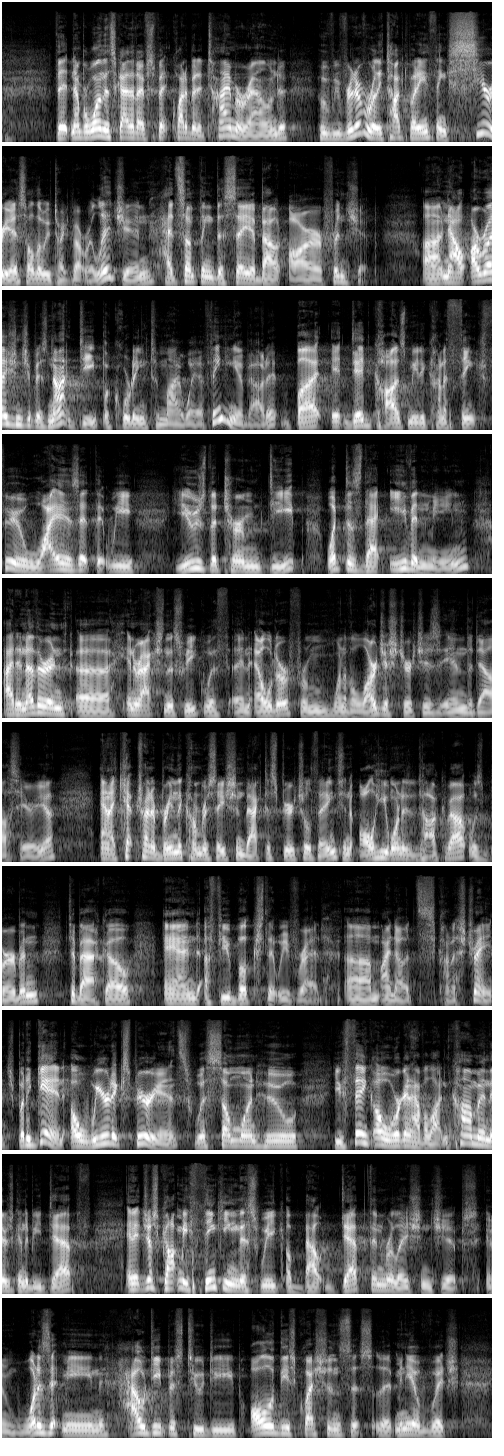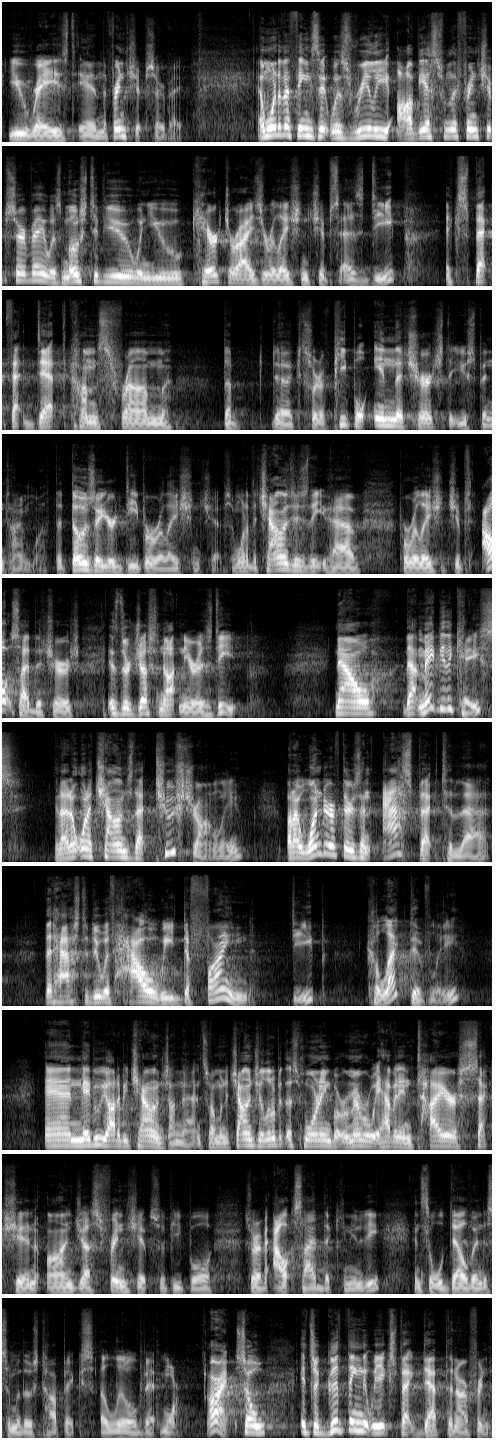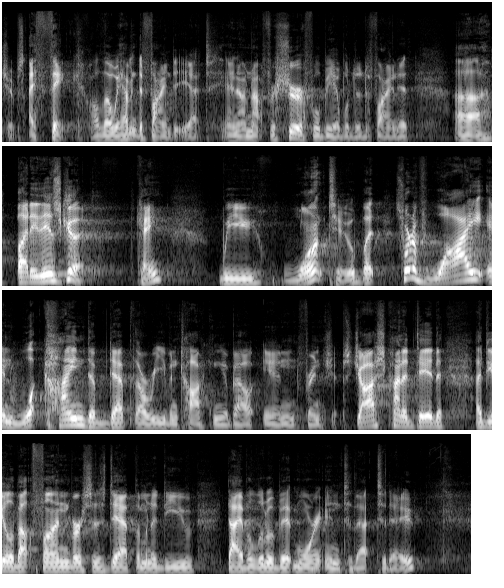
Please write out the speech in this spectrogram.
that, number one, this guy that I've spent quite a bit of time around, who we've never really talked about anything serious, although we've talked about religion, had something to say about our friendship. Uh, now, our relationship is not deep according to my way of thinking about it, but it did cause me to kind of think through why is it that we use the term deep. What does that even mean? I had another in, uh, interaction this week with an elder from one of the largest churches in the Dallas area. And I kept trying to bring the conversation back to spiritual things, and all he wanted to talk about was bourbon, tobacco, and a few books that we've read. Um, I know it's kind of strange. But again, a weird experience with someone who you think, oh, we're going to have a lot in common, there's going to be depth. And it just got me thinking this week about depth in relationships and what does it mean? How deep is too deep? All of these questions, that, that many of which you raised in the friendship survey. And one of the things that was really obvious from the friendship survey was most of you, when you characterize your relationships as deep, expect that depth comes from the, the, sort of people in the church that you spend time with, that those are your deeper relationships. And one of the challenges that you have for relationships outside the church is they're just not near as deep. Now, that may be the case, and I don't want to challenge that too strongly, but I wonder if there's an aspect to that that has to do with how we define deep collectively and maybe we ought to be challenged on that. And so I'm going to challenge you a little bit this morning, but remember, we have an entire section on just friendships with people sort of outside the community. And so we'll delve into some of those topics a little bit more. All right, so it's a good thing that we expect depth in our friendships, I think, although we haven't defined it yet. And I'm not for sure if we'll be able to define it. Uh, but it is good, okay? We want to, but sort of why and what kind of depth are we even talking about in friendships? Josh kind of did a deal about fun versus depth. I'm going to dive a little bit more into that today.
